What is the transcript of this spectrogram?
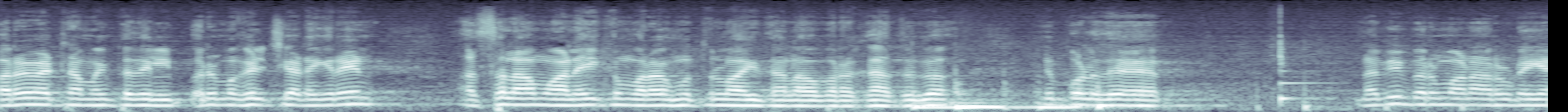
வரவேற்று அமைப்பதில் பெருமகிழ்ச்சி அடைகிறேன். அஸ்லாம் அலைக்கும் வரமத்துல்லாஹி தாலா வரகாத்துகு இப்பொழுது நபி பெருமானாருடைய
